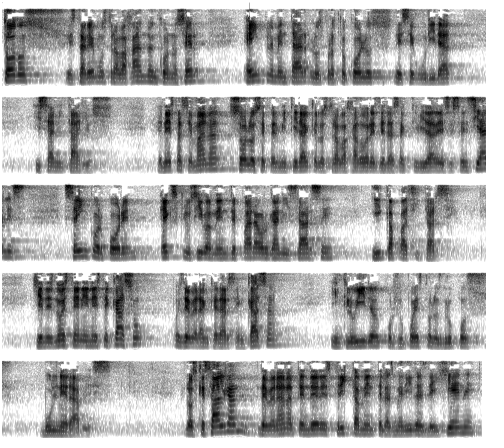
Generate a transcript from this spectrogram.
todos estaremos trabajando en conocer e implementar los protocolos de seguridad y sanitarios. En esta semana solo se permitirá que los trabajadores de las actividades esenciales se incorporen exclusivamente para organizarse y capacitarse. Quienes no estén en este caso pues deberán quedarse en casa, incluidos, por supuesto, los grupos vulnerables. Los que salgan deberán atender estrictamente las medidas de higiene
